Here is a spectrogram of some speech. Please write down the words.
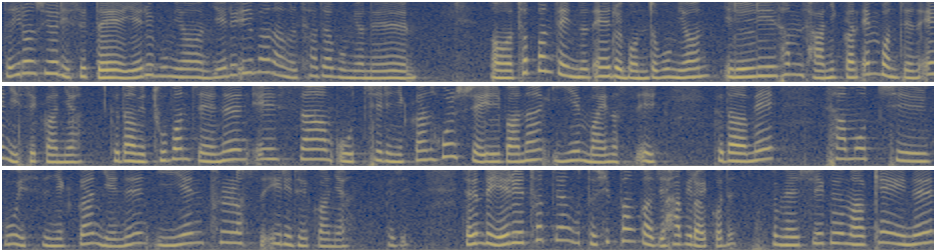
자 이런 수열이 있을 때 얘를 보면 얘를 일반항을 찾아보면은 어, 첫 번째 있는 애를 먼저 보면 1, 2, 3, 4니까 n번째는 n이 있을 거 아니야. 그 다음에 두 번째는 1, 3, 5, 7이니까 홀수의 일반항 2n-1. 그 다음에 3, 5, 7, 9 있으니까 얘는 2n 플러스 1이 될 거 아니야. 그지? 자, 근데 얘를 첫째 항부터 10항까지 합이라 했거든? 그러면 시그마 k는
